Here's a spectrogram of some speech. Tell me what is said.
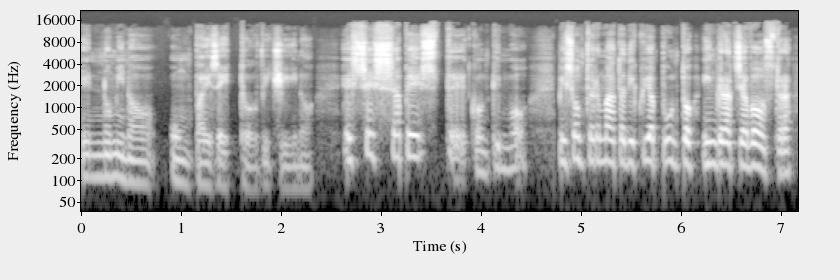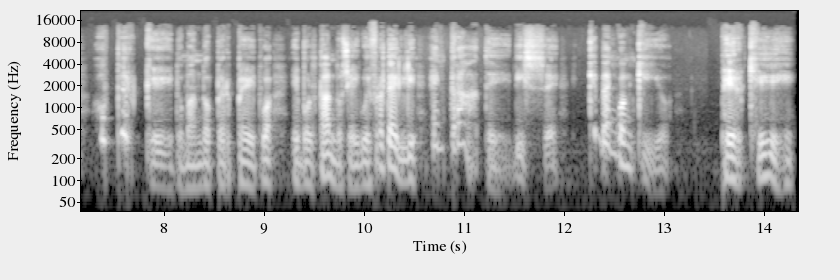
e nominò un paesetto vicino. E se sapeste, continuò, mi son fermata di qui appunto in grazia vostra. Oh, perché? domandò Perpetua e voltandosi ai due fratelli. Entrate, disse, che vengo anch'io. Perché?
